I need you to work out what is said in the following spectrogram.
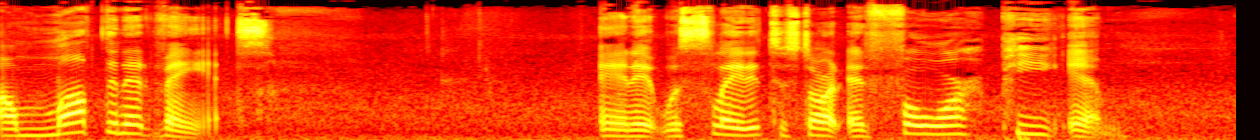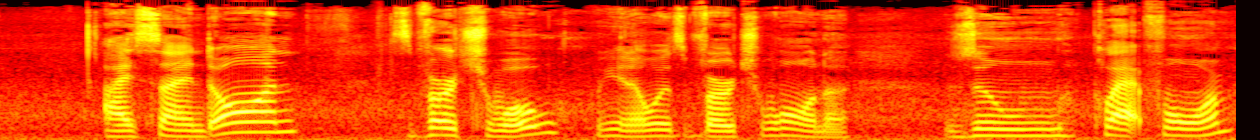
a month in advance and it was slated to start at 4 p.m. I signed on. It's virtual, you know, it's virtual on a Zoom platform.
